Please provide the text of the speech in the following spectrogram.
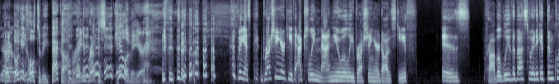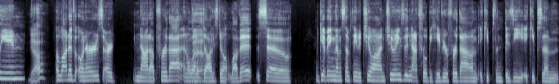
Don't, don't get close to me. Back off, right? Your breath is killing me here. But yes, brushing your teeth, actually manually brushing your dog's teeth, is probably the best way to get them clean. Yeah. a lot of owners are not up for that and a lot Yeah. of dogs don't love it so giving them something to chew on chewing is a natural behavior for them it keeps them busy it keeps them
